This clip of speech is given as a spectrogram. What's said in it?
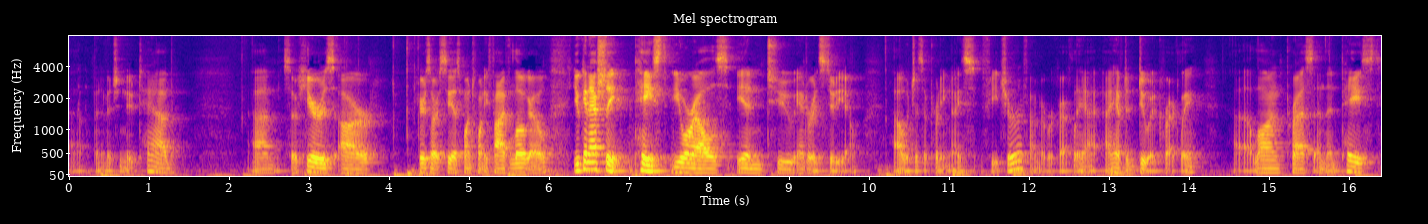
uh, open image a new tab. Um, so here's our here's our CS125 logo. You can actually paste URLs into Android Studio uh, which is a pretty nice feature if I remember correctly. I, I have to do it correctly. Uh, long press and then paste.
